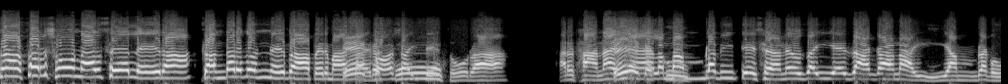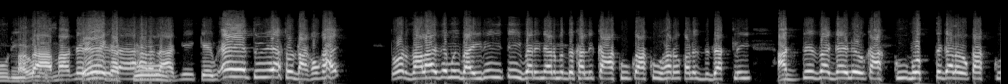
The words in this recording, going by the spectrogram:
সাসার সোনার ছেলেরা চান্দার জন্য বাপের মাথায় বসাইছে সোরা। আরে থানায় গেলাম মামলা দিতে সেখানেও যাইয়ে জাগা নাই আমরা গরিব। আমাকে লাগি কেউ এ তুই এত ডাকো খায়। তোর জ্বালায় যে মুই বাইরে দিতেই পারি না এর মধ্যে খালি কাকু কাকু হারো খালি দেখলেই আগতে যা গাইলেও কাকু মরতে গেল কাকু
